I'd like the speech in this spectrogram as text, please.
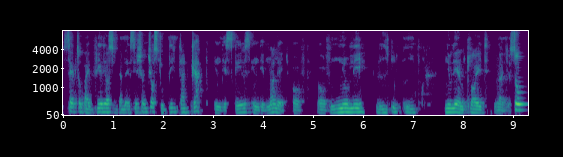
set up by various organizations just to bridge that gap in the skills, in the knowledge of, of newly, newly employed graduates. So,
